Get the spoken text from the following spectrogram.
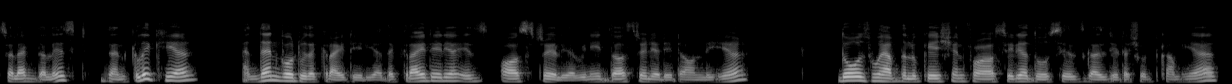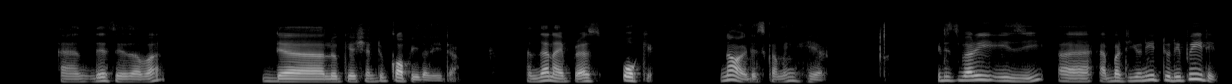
Select the list then click here and then go to the criteria. The criteria is Australia. We need the Australia data only here those who have the location for Australia those sales guys data should come here. And this is our the location to copy the data. And then I press OK. Now it is coming here. It is very easy uh, but you need to repeat it.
